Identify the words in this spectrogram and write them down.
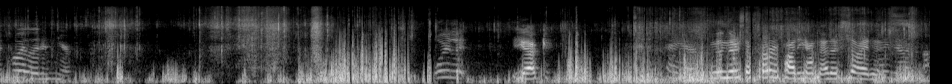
A toilet in here. Toilet. Yuck. Hey, uh, And then there's a porta potty on the other side. Hey, uh,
